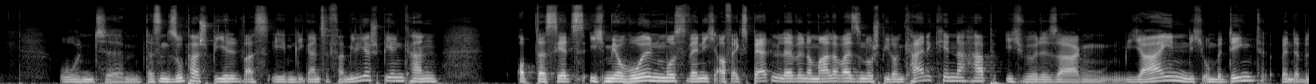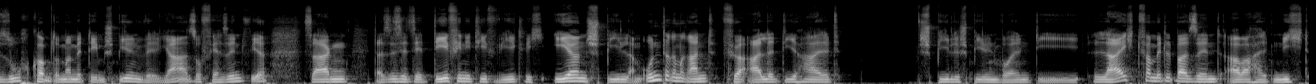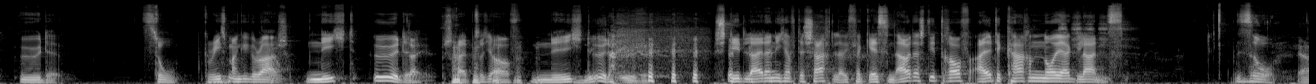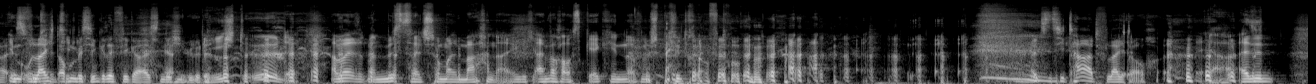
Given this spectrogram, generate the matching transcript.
Und ähm, das ist ein super Spiel, was eben die ganze Familie spielen kann. Ob das jetzt ich mir holen muss, wenn ich auf Expertenlevel normalerweise nur spiele und keine Kinder habe, ich würde sagen, jein, nicht unbedingt. Wenn der Besuch kommt und man mit dem spielen will, ja, so fair sind wir. Sagen, das ist jetzt definitiv wirklich eher ein Spiel am unteren Rand für alle, die halt Spiele spielen wollen, die leicht vermittelbar sind, aber halt nicht öde. So, Grease Monkey Garage. Nicht öde. Schreibt es euch auf. Nicht, nicht öde. öde. Steht leider nicht auf der Schachtel, habe ich vergessen. Aber da steht drauf: alte Karren, neuer Glanz. So. Ja, ist vielleicht auch ein bisschen griffiger als nicht ja, öde. Nicht öde. Aber man müsste es halt schon mal machen, eigentlich. Einfach aus Gag hin auf ein Spiel draufdrucken. Als Zitat vielleicht auch. Ja, also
